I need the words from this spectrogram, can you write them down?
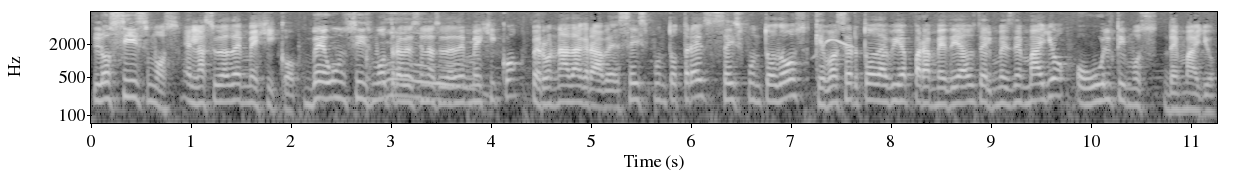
Los sismos en la Ciudad de México. Veo un sismo otra vez en la Ciudad de México, pero nada grave. 6.3, 6.2, que va a ser todavía para mediados del mes de mayo o últimos de mayo.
